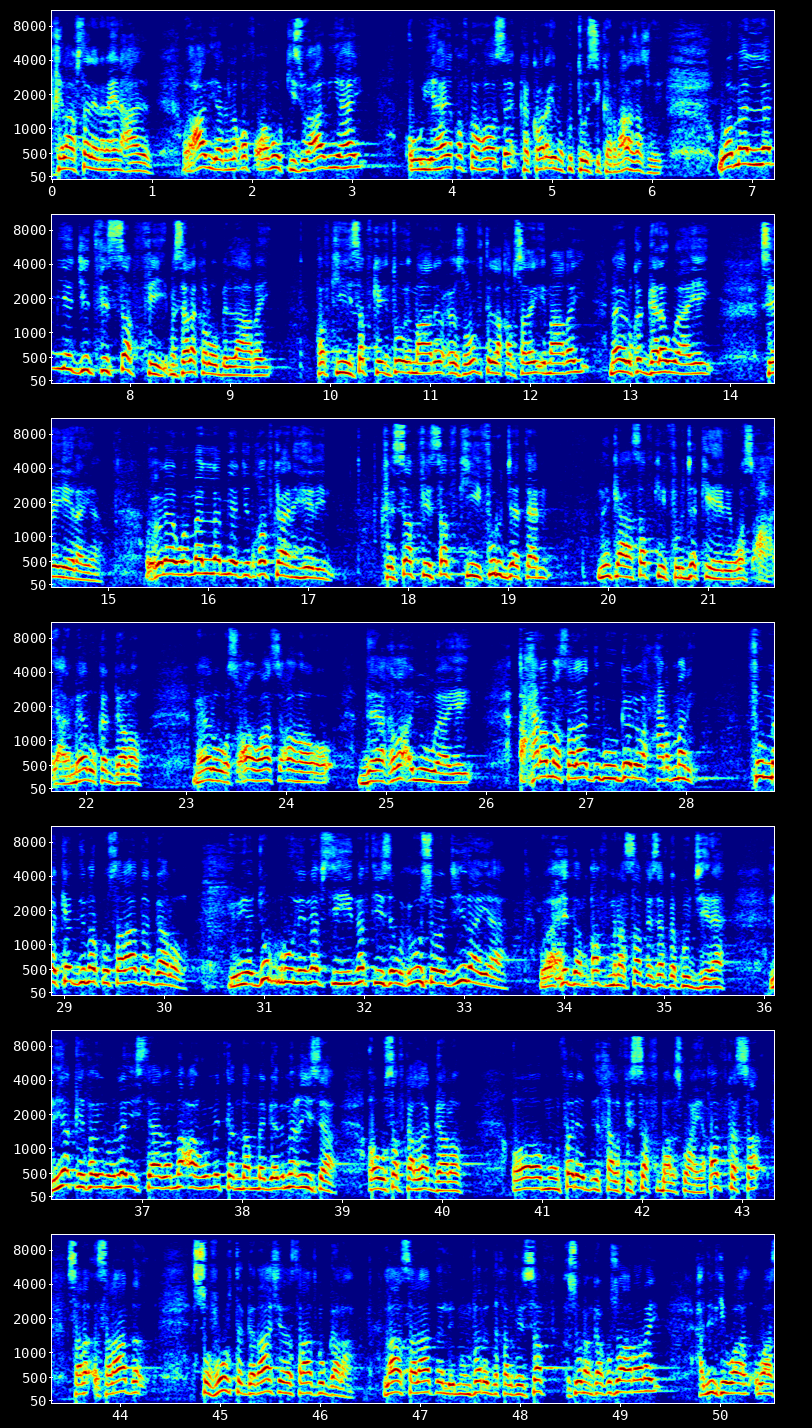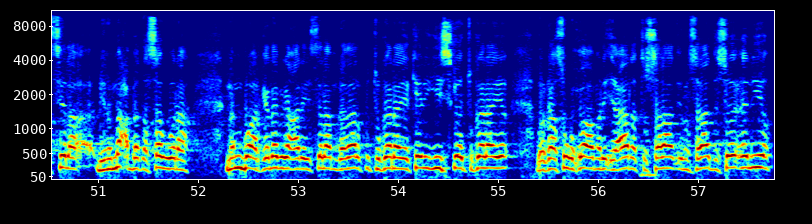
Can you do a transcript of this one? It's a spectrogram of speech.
khilaafsanaynan ahayn caadada oo caadi yani qof abuurkiisu caadi yahay uu yahay qofka hoose ka kore inuu ku toosi karo macnaha saas wey waman lam yajid fi safi masale kaluu bilaabay. Qofkii safka intuu imaaday wuxuu sufuuftii la qabsaday imaaday meeluu ka gala waayey see yeelaya. Wuxuu leeya waman lam yajid qofkaan helin fi safi safkii furjatan ninkaan safkii furjo ka helin wasca. Yani meeluu ka galo meeluu waasicaho deeqdo ayuu waayey. Axrama salaadii buu geli oo xarmani uma kadib markuu salaada galo yajuru linafsihi naftiisa wuxuu u soo jiidayaa waaxidan qof min asafi safka ku jira. Liyaqifa inuu la istaago macahu midkan dambe gadmaciisa oo uu safka la galo oo munfaradi khalfi saf baa lasku haya qofka salaada sufuufta gadaasheeda salaad ku gala laa salaata limunfaradi khalfi saf sunanka ku soo arooray xadiidkii waasila binu macbad asaguna nin buu arkay nabiga alayh salaam gadaal ku tukanaya keligiis ka tukanayo markaasuu wuxuu amray icaadatu salaad inuu salaada soo celiyo.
